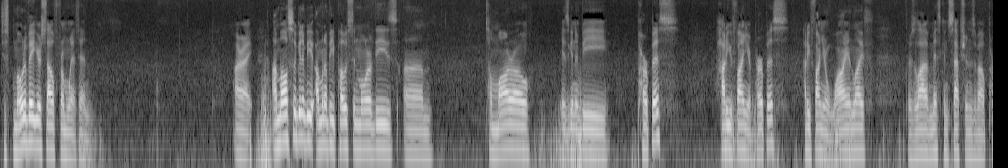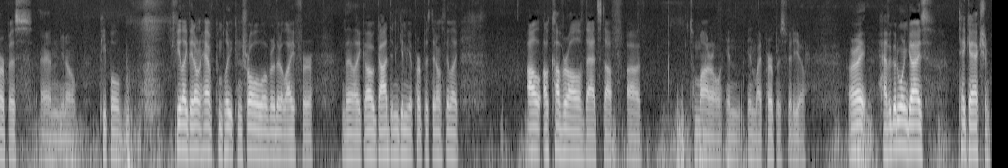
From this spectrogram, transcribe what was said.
Just motivate yourself from within. All right. I'm also gonna be I'm gonna be posting more of these. Um, tomorrow is gonna be purpose. How do you find your purpose? how do you find your why in life? There's a lot of misconceptions about purpose, and you know, people feel like they don't have complete control over their life, or they're like, "Oh, God didn't give me a purpose." They don't feel like. I'll I'll cover all of that stuff uh, tomorrow in in my purpose video. All right, have a good one, guys. Take action.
